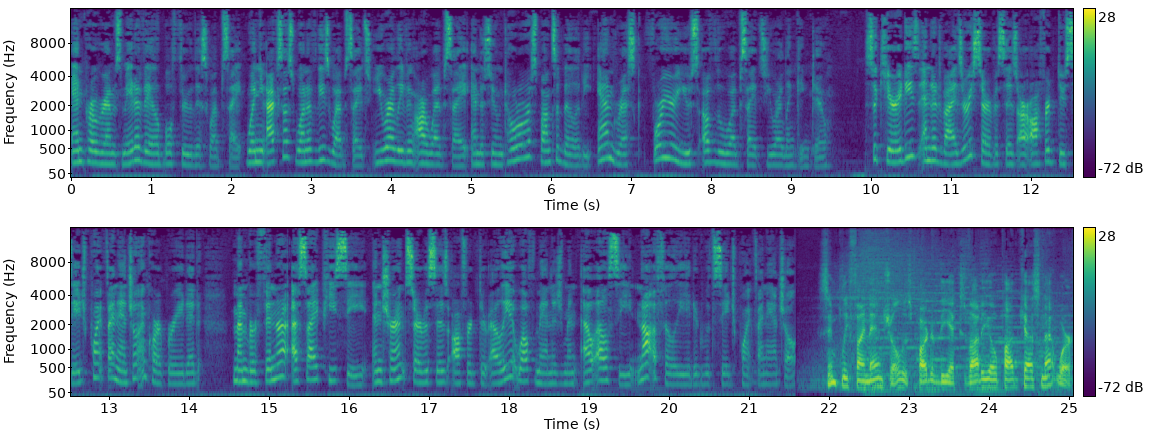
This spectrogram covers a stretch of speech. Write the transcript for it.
and programs made available through this website. When you access one of these websites, you are leaving our website and assume total responsibility and risk for your use of the websites you are linking to. Securities and advisory services are offered through SagePoint Financial Incorporated, member FINRA SIPC. Insurance services offered through Elliott Wealth Management LLC, not affiliated with SagePoint Financial. Simply Financial is part of the Exvadio Podcast Network.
